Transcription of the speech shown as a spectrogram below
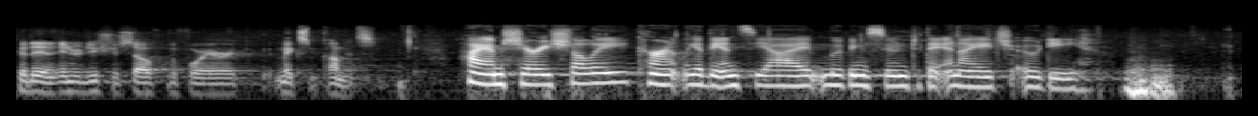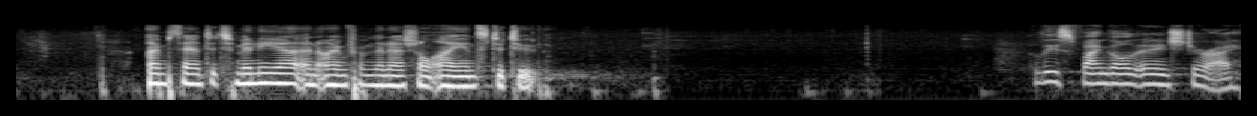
could uh, introduce yourself before Eric makes some comments. Hi, I'm Sheri Schully, currently at the NCI, moving soon to the NIH OD. I'm Santa Tumminia, and I'm from the National Eye Institute. Elise Feingold, NHGRI.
